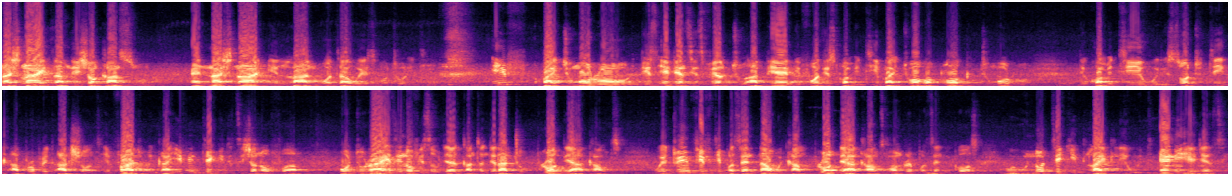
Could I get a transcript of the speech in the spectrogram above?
National Examination Council, and National Inland Waterways Authority. If by tomorrow these agencies fail to appear before this committee by 12 o'clock tomorrow, committee will resort to take appropriate actions. In fact, we can even take the decision of uh, authorizing Office of the Accountant General to block their accounts. We're doing 50% now, we can block their accounts 100% because we will not take it lightly with any agency.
